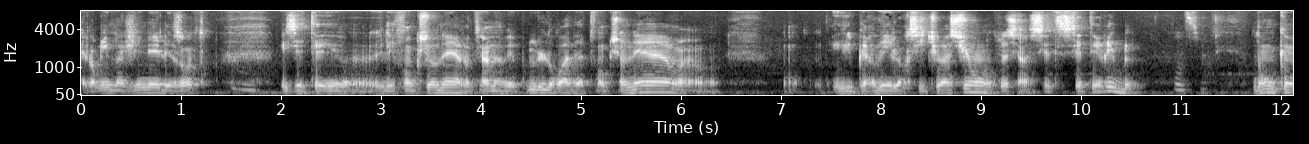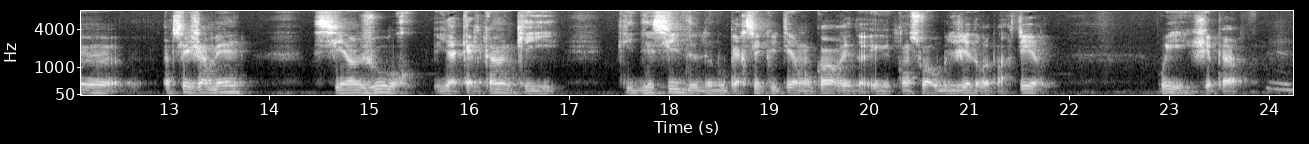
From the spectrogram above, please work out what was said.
Alors imaginez les autres. Ils étaient les fonctionnaires, ils n'avaient plus le droit d'être fonctionnaires ils perdaient leur situation, c'est terrible. Donc, euh, on ne sait jamais si un jour il y a quelqu'un qui, qui décide de nous persécuter encore et, qu'on soit obligé de repartir. Oui, j'ai peur. Hmm.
